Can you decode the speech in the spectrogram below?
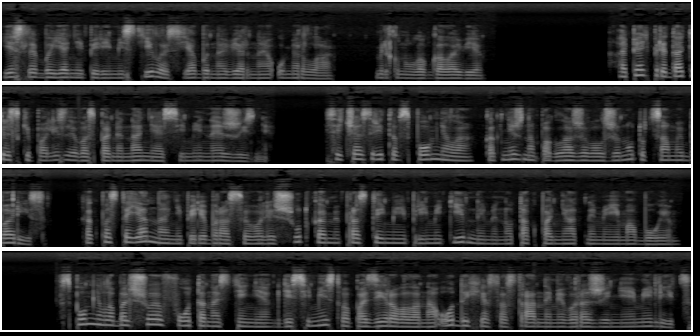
«Если бы я не переместилась, я бы, наверное, умерла», — мелькнула в голове. Опять предательски полезли воспоминания о семейной жизни. Сейчас Рита вспомнила, как нежно поглаживал жену тот самый Борис, как постоянно они перебрасывались шутками, простыми и примитивными, но так понятными им обоим. Вспомнила большое фото на стене, где семейство позировало на отдыхе со странными выражениями лиц.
